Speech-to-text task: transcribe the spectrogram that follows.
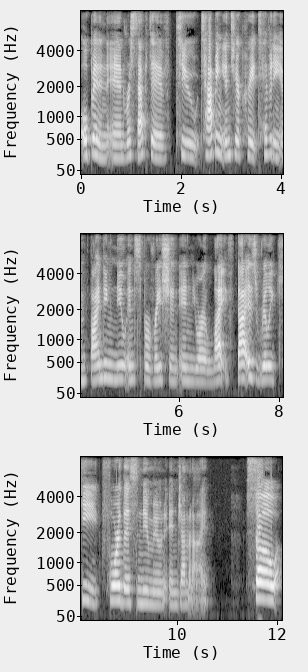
open and receptive to tapping into your creativity and finding new inspiration in your life. That is really key for this new moon in Gemini. So,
